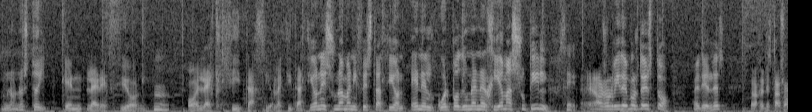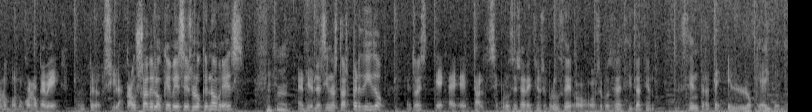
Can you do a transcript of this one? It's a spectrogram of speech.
no, no estoy en la erección Hmm. o en la excitación. La excitación es una manifestación en el cuerpo de una energía más sutil. Sí. Eh, No nos olvidemos de esto, ¿me entiendes? La gente está solo pues, con lo que ve. Pero si la causa de lo que ves es lo que no ves, ¿entiendes? Si no estás perdido. Entonces, eh, tal, se produce esa erección, se produce o, o se produce esa excitación. Céntrate en lo que hay dentro.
